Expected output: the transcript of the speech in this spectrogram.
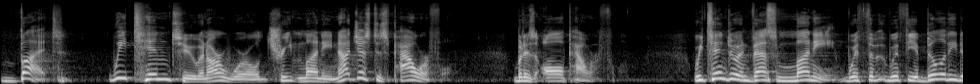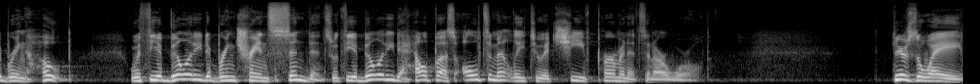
But we tend to, in our world, treat money not just as powerful, but as all powerful. We tend to invest money with the, with the ability to bring hope, with the ability to bring transcendence, with the ability to help us ultimately to achieve permanence in our world. Here's the way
